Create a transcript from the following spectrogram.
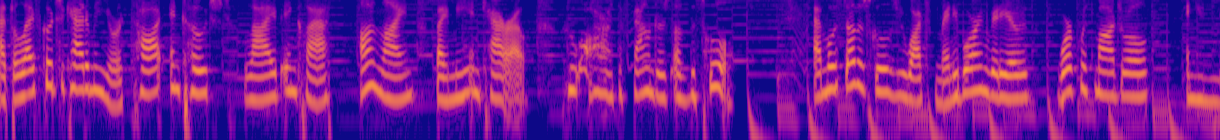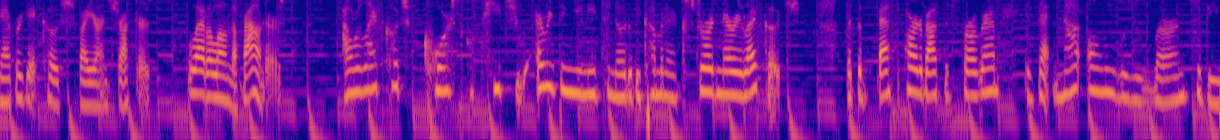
At the Life Coach Academy, you're taught and coached live in class online by me and Caro, who are the founders of the school. At most other schools, you watch many boring videos, work with modules, and you never get coached by your instructors, let alone the founders. Our life coach course will teach you everything you need to know to become an extraordinary life coach. But the best part about this program is that not only will you learn to be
